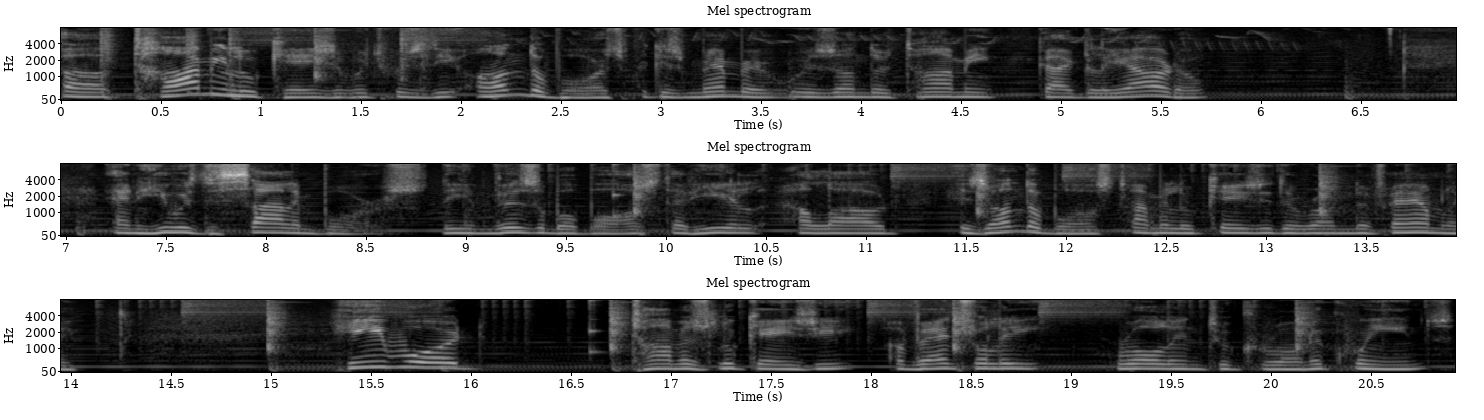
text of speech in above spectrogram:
Uh, Tommy Lucchese, which was the underboss, because remember it was under Tommy Gagliardo, and he was the silent boss, the invisible boss that he allowed his underboss, Tommy Lucchese, to run the family. He would, Thomas Lucchese, eventually roll into Corona, Queens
